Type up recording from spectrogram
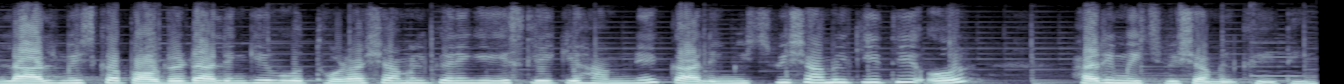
लाल मिर्च का पाउडर डालेंगे, वो थोड़ा शामिल करेंगे, इसलिए कि हमने काली मिर्च भी शामिल की थी और हरी मिर्च भी शामिल की थी।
